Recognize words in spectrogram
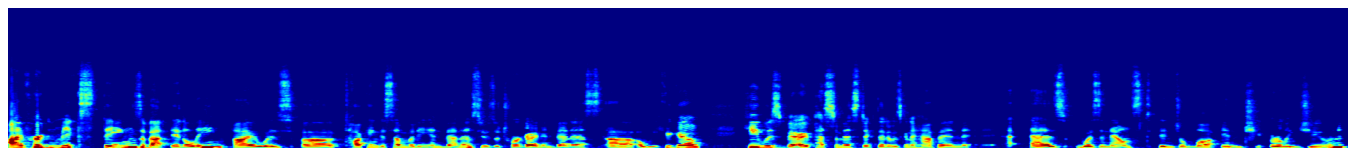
I've heard mixed things about Italy. I was uh, talking to somebody in Venice who's a tour guide in Venice uh, a week ago, he was very pessimistic that it was going to happen as was announced in July in early June.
